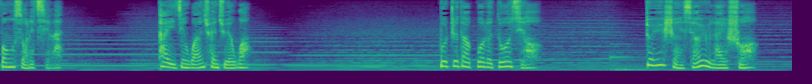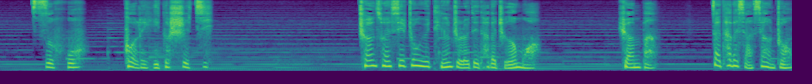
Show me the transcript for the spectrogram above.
封锁了起来。他已经完全绝望。不知道过了多久，对于沈小雨来说，似乎过了一个世纪。陈存希终于停止了对他的折磨。原本，在他的想象中，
